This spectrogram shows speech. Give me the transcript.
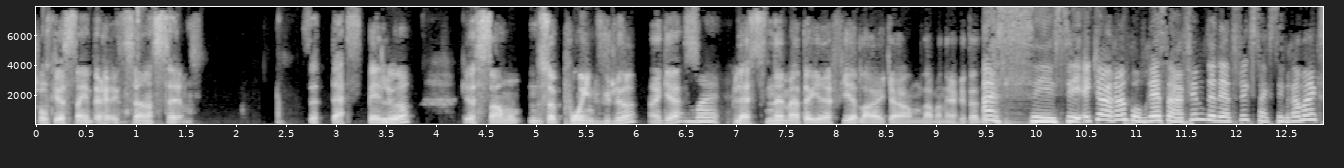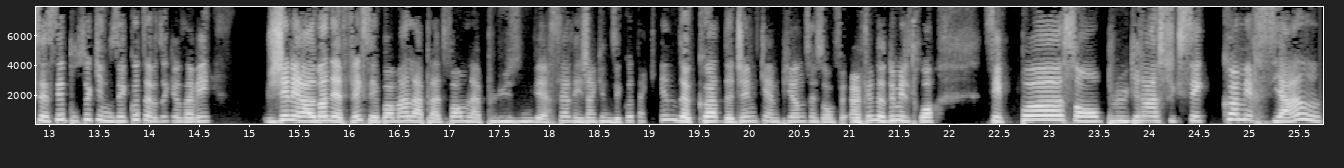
Je trouve que c'est intéressant ce- cet aspect-là, que semble, ce point de vue-là, I guess. ouais. Puis la cinématographie a de l'air écœurante de la manière que tu as Ah, décrit. c'est c'est écœurant pour vrai. C'est un film de Netflix, fait que c'est vraiment accessible pour ceux qui nous écoutent. Ça veut dire que vous avez généralement Netflix, c'est pas mal la plateforme la plus universelle des gens qui nous écoutent. In the Cut de James Campion, c'est son- un film de 2003. C'est pas son plus grand succès commercial,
